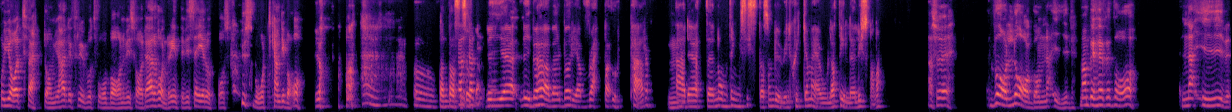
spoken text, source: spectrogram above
och jag är tvärtom. Jag hade fru och två barn och vi sa det här håller inte, vi säger upp oss. Hur svårt kan det vara? Ja. Oh, fantastiskt. Vi, eh, vi behöver börja wrappa upp här. Mm. Är det eh, någonting sista som du vill skicka med Ola till eh, lyssnarna? Alltså, var lagom naiv. Man behöver vara naiv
